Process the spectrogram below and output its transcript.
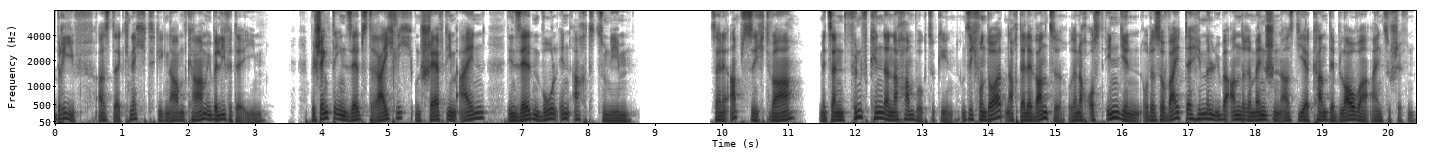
Brief, als der Knecht gegen Abend kam, überlieferte er ihm, beschenkte ihn selbst reichlich und schärfte ihm ein, denselben wohl in Acht zu nehmen. Seine Absicht war, mit seinen fünf Kindern nach Hamburg zu gehen und sich von dort nach der Levante oder nach Ostindien oder so weit der Himmel über andere Menschen als die er kannte blau war einzuschiffen.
